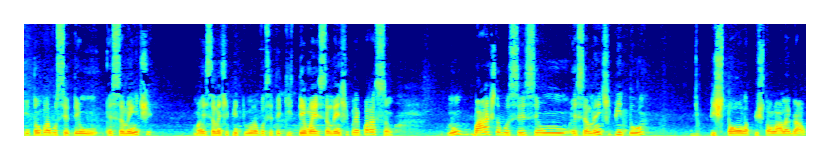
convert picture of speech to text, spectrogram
Então para você ter um excelente, uma excelente pintura, você tem que ter uma excelente preparação. Não basta você ser um excelente pintor de pistola, pistolar legal,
